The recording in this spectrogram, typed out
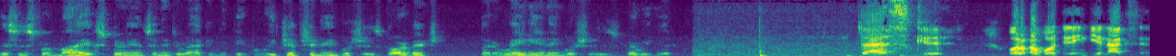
this is from my experience in interacting with people. Egyptian English is garbage, but Iranian English is very good. That's good. What about the Indian accent?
